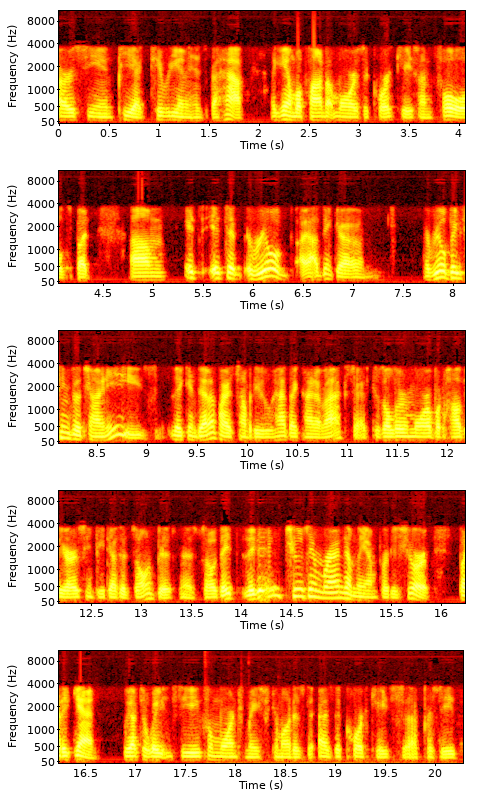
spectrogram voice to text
RCMP activity on his behalf. Again, we'll find out more as the court case unfolds, but um, it's it's a real, I think, a um, a real big thing for the Chinese, they can identify somebody who had that kind of access because they'll learn more about how the RCMP does its own business. So they they didn't choose him randomly, I'm pretty sure. But again, we have to wait and see for more information to come out as the, as the court case uh, proceeds.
